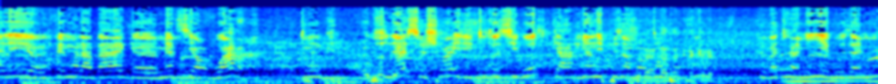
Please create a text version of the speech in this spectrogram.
allez, euh, fais-moi la bague, euh, merci, au revoir. Donc au final, ce choix, il est tout aussi vôtre car rien n'est plus important pour vous que votre famille et vos amis.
